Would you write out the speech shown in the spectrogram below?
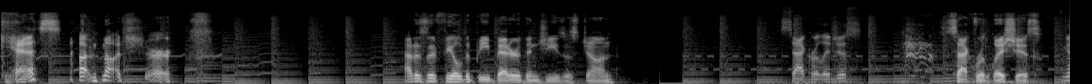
guess? I'm not sure. How does it feel to be better than Jesus, Jon? Sacrilegious? Sacrilegious.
